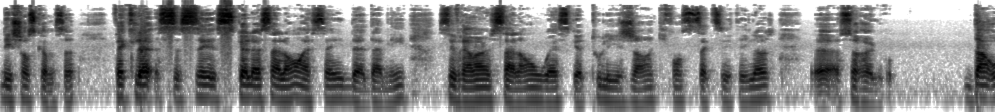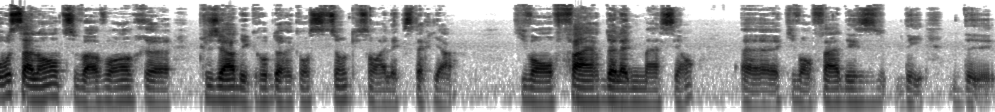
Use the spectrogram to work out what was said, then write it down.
des choses comme ça. Fait que c'est ce que le salon essaie d'amener, c'est vraiment un salon où est-ce que tous les gens qui font ces activités-là se regroupent. Dans au salon, tu vas avoir plusieurs des groupes de reconstitution qui sont à l'extérieur qui vont faire de l'animation, euh, qui vont faire des, des, de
